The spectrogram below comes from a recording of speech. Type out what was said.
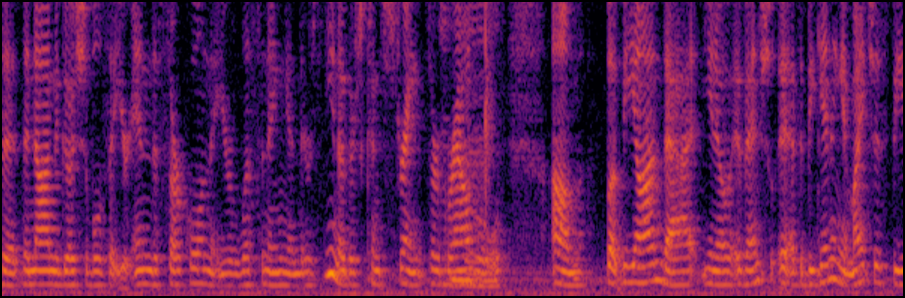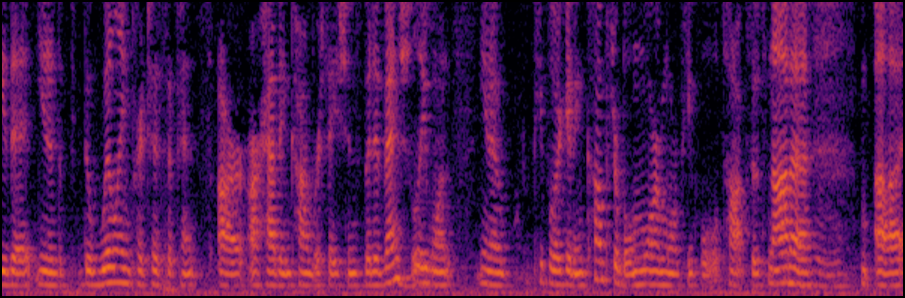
the the non-negotiables that you're in the circle and that you're listening and there's you know there's constraints or ground mm-hmm. rules um, but beyond that, you know, eventually at the beginning, it might just be that you know the, the willing participants are are having conversations. But eventually, once you know people are getting comfortable, more and more people will talk. So it's not a mm-hmm. uh,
